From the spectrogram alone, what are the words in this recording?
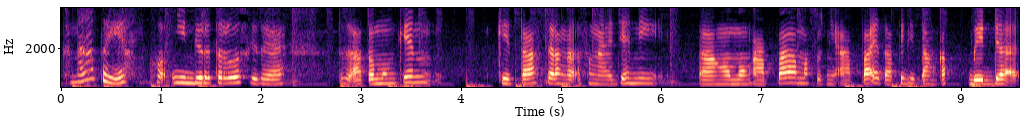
kenapa ya kok nyindir terus gitu ya? Terus atau mungkin kita secara nggak sengaja nih uh, ngomong apa maksudnya apa ya tapi ditangkap beda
